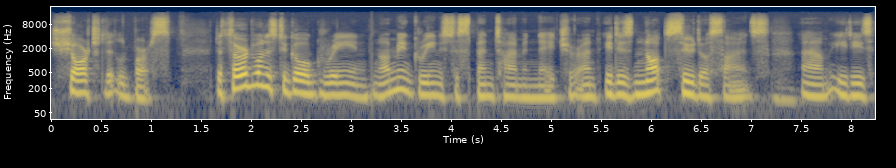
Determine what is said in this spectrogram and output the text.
short little bursts. The third one is to go green. And I mean green is to spend time in nature, and it is not pseudoscience. Um, it is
